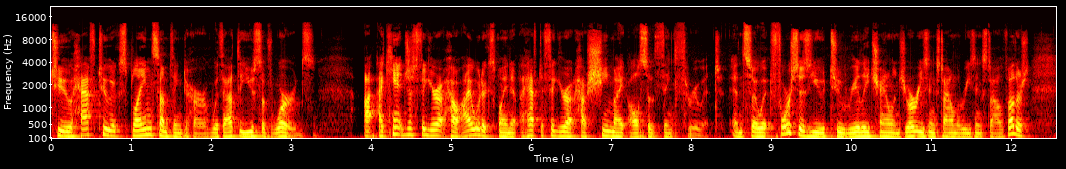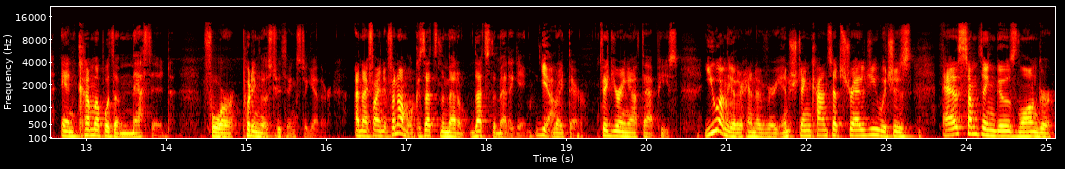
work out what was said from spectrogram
to have to explain something to her without the use of words, I, I can't just figure out how I would explain it. I have to figure out how she might also think through it. And so it forces you to really challenge your reasoning style and the reasoning style of others and come up with a method for putting those two things together. And I find it phenomenal because that's the meta that's the meta game. Yeah. Right there. Figuring out that piece. You on the other hand have a very interesting concept strategy, which is as something goes longer,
